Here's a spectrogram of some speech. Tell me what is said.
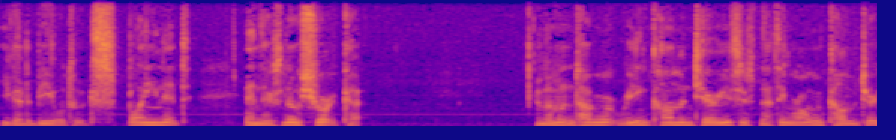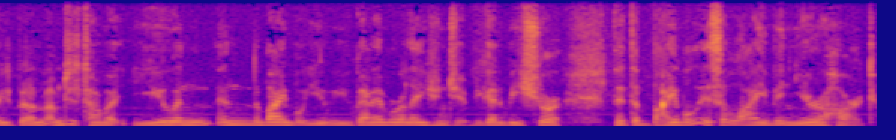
You got to be able to explain it. And there's no shortcut. And I'm not talking about reading commentaries. There's nothing wrong with commentaries, but I'm, I'm just talking about you and, and the Bible. You you've got to have a relationship. You got to be sure that the Bible is alive in your heart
